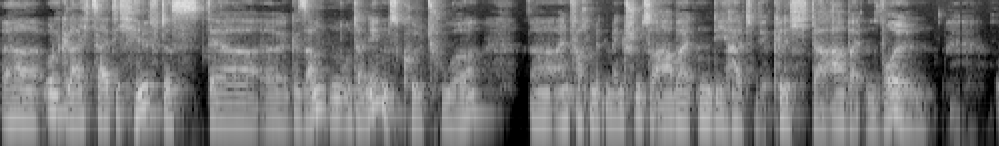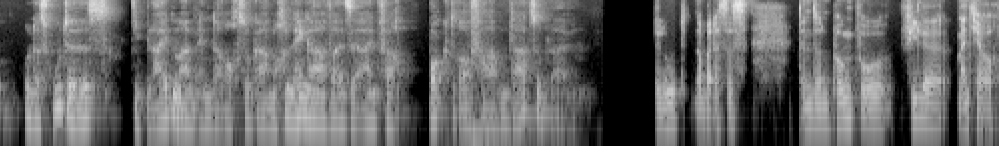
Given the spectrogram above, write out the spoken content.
Äh, und gleichzeitig hilft es der äh, gesamten Unternehmenskultur, äh, einfach mit Menschen zu arbeiten, die halt wirklich da arbeiten wollen. Und das Gute ist, die bleiben am Ende auch sogar noch länger, weil sie einfach Bock drauf haben, da zu bleiben. Absolut. Aber das ist dann so ein Punkt, wo viele, manche auch,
